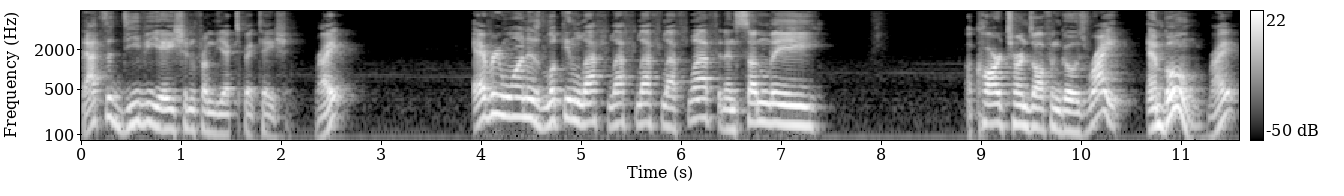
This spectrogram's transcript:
That's a deviation from the expectation, right? Everyone is looking left, left, left, left, left, and then suddenly a car turns off and goes right, and boom, right?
